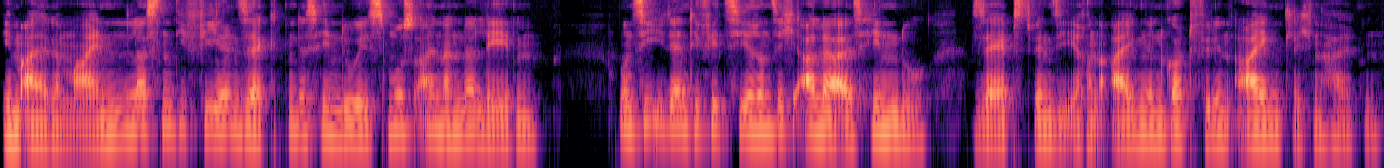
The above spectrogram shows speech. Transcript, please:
Im Allgemeinen lassen die vielen Sekten des Hinduismus einander leben, und sie identifizieren sich alle als Hindu, selbst wenn sie ihren eigenen Gott für den eigentlichen halten.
